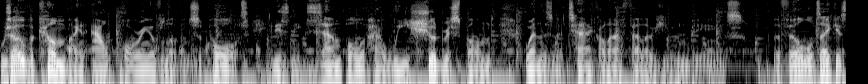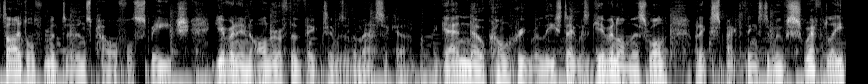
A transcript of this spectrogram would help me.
was overcome by an outpouring of love and support. It is an example of how we should respond when there's an attack on our fellow human beings. The film will take its title from Ardern's powerful speech, given in honour of the victims of the massacre. Again, no concrete release date was given on this one, but expect things to move swiftly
